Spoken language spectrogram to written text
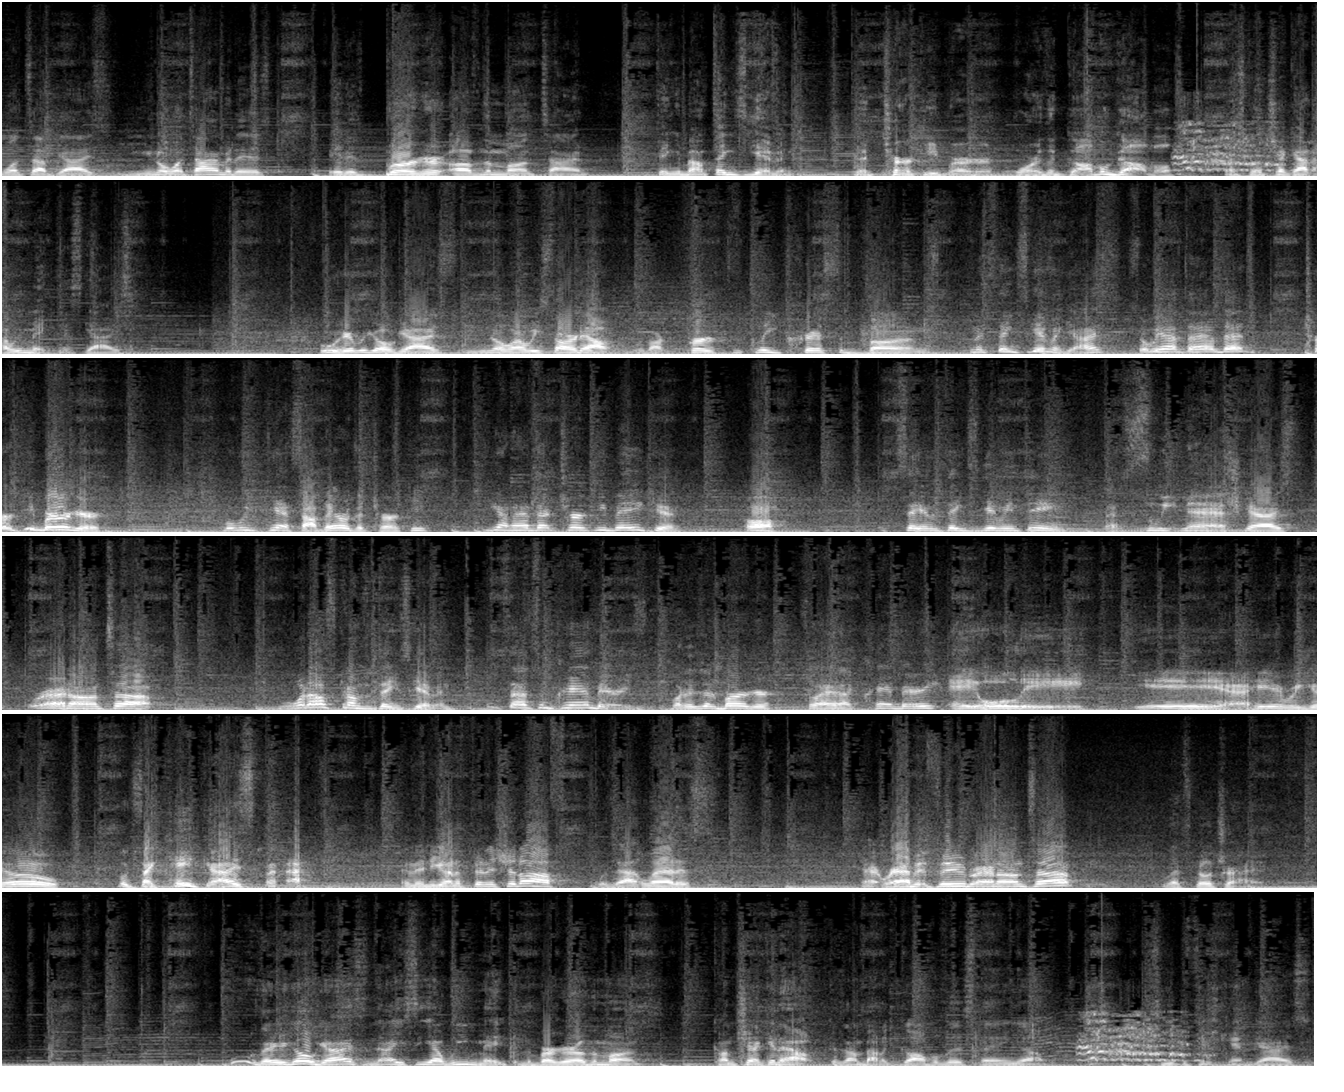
What's up, guys? You know what time it is. It is burger of the month time. Thinking about Thanksgiving, the turkey burger or the gobble gobble. Let's go check out how we make this, guys. Ooh, here we go, guys. You know how we start out with our perfectly crisp buns. And it's Thanksgiving, guys, so we have to have that turkey burger. But we can't stop there with the turkey. You gotta have that turkey bacon. Oh, saying the Thanksgiving theme. That sweet mash, guys, right on top. What else comes with Thanksgiving? Add some cranberries. What is it, a burger? So I have that cranberry aioli. Yeah, here we go. Looks like cake, guys. and then you gotta finish it off with that lettuce. That rabbit food right on top. Let's go try it. Ooh, there you go, guys. Now you see how we make the burger of the month. Come check it out, because I'm about to gobble this thing up. See you at the fish camp, guys.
